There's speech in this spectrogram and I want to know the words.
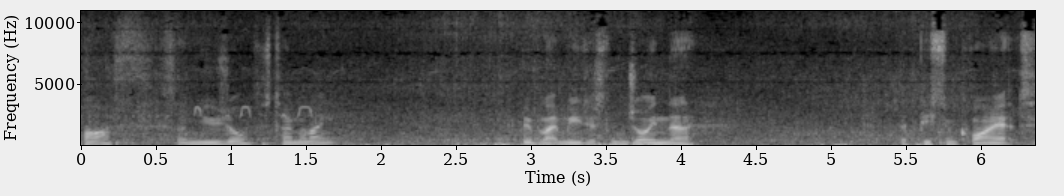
path. It's unusual this time of night. People like me just enjoying the the peace and quiet.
